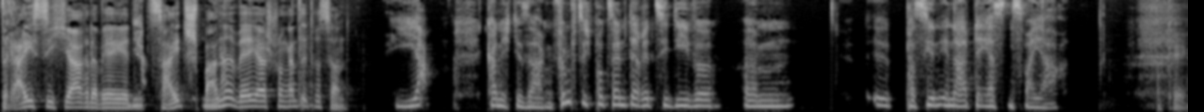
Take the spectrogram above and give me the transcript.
30 Jahre, da wäre ja die ja. Zeitspanne, wäre ja schon ganz interessant. Ja, kann ich dir sagen. 50 Prozent der Rezidive ähm, äh, passieren innerhalb der ersten zwei Jahre. Okay.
